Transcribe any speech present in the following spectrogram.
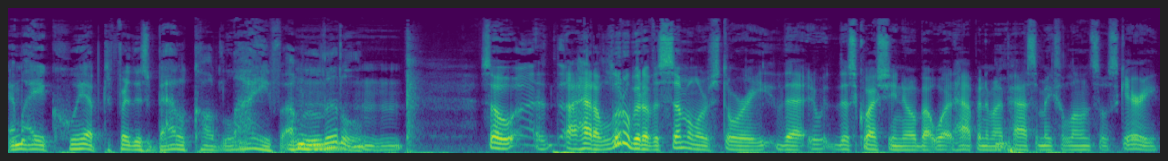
Am I equipped for this battle called life? I'm mm-hmm. little. Mm-hmm. So uh, I had a little bit of a similar story that this question, you know, about what happened in my past that makes alone so scary.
